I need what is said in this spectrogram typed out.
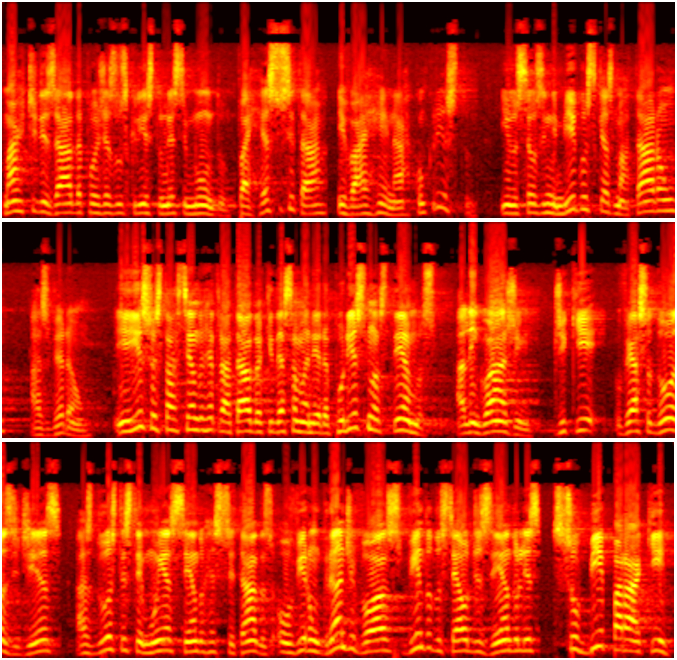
martirizada por Jesus Cristo nesse mundo vai ressuscitar e vai reinar com Cristo. E os seus inimigos que as mataram as verão. E isso está sendo retratado aqui dessa maneira. Por isso nós temos a linguagem de que o verso 12 diz: As duas testemunhas sendo ressuscitadas ouviram grande voz vindo do céu dizendo-lhes: Subi para aqui.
